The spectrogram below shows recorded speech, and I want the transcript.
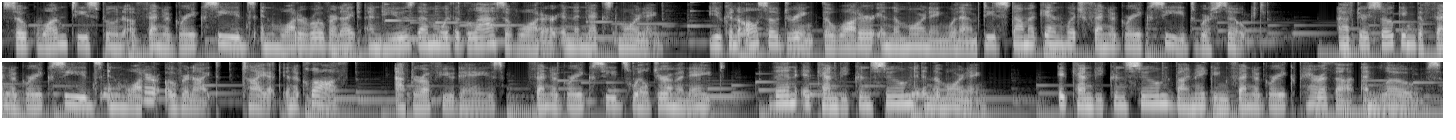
Soak 1 teaspoon of fenugreek seeds in water overnight and use them with a glass of water in the next morning. You can also drink the water in the morning with empty stomach in which fenugreek seeds were soaked. After soaking the fenugreek seeds in water overnight, tie it in a cloth. After a few days, fenugreek seeds will germinate. Then it can be consumed in the morning. It can be consumed by making fenugreek paratha and loaves.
